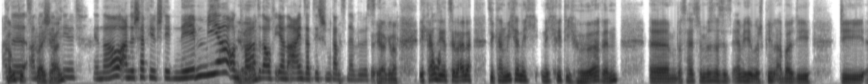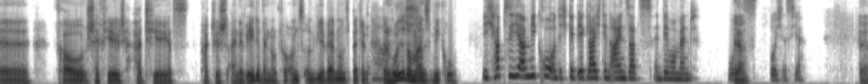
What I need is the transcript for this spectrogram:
kommt Anne, jetzt Anne gleich. Sheffield. Genau, Anne Sheffield steht neben mir und Ja. wartet auf ihren Einsatz. Sie ist schon ganz nervös. Ja, genau. Ich kann Aua. sie jetzt ja leider, sie kann mich ja nicht, nicht richtig hören. Ähm, das heißt, wir müssen das jetzt irgendwie hier überspielen, aber die, die äh, Frau Sheffield hat hier jetzt praktisch eine Redewendung für uns und wir werden uns betteln. Genau. Dann hol sie doch Ich- mal ins Mikro. Ich habe sie hier am Mikro und ich gebe ihr gleich den Einsatz in dem Moment, wo Ja. das durch ist hier. So.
